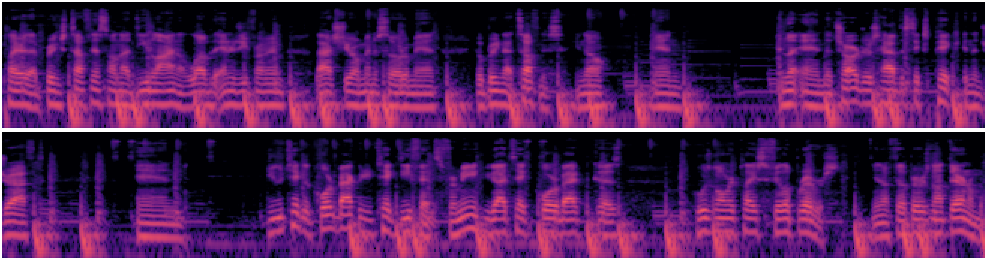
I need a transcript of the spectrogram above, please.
player that brings toughness on that D line. I love the energy from him last year on Minnesota. Man, he'll bring that toughness, you know, and and the Chargers have the sixth pick in the draft. And do you take a quarterback or do you take defense? For me, you gotta take a quarterback because who's going to replace Philip Rivers? You know, Philip Rivers not there no more.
